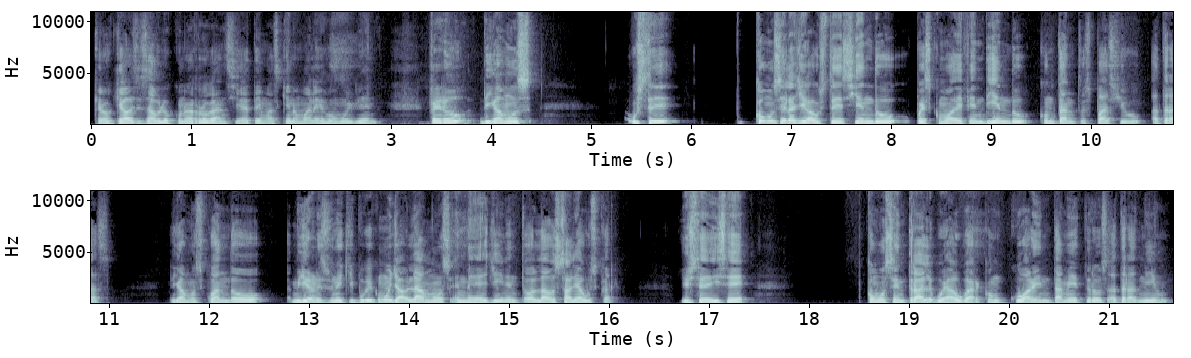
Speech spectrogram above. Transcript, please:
creo que a veces hablo con arrogancia de temas que no manejo muy bien. Pero digamos, usted, ¿cómo se la lleva usted siendo, pues como defendiendo con tanto espacio atrás? Digamos, cuando Millones es un equipo que como ya hablamos, en Medellín, en todos lados sale a buscar. Y usted dice, como central voy a jugar con 40 metros atrás mío.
